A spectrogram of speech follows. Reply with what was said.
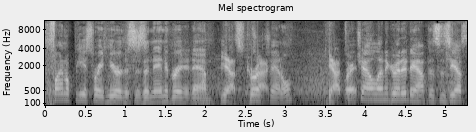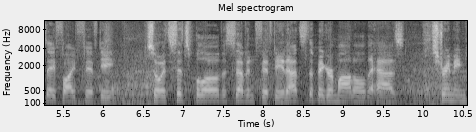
final piece right here. This is an integrated amp. Yes, correct. Channel. Yeah, two right? channel integrated amp. This is the SA550. So it sits below the 750. That's the bigger model that has streaming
